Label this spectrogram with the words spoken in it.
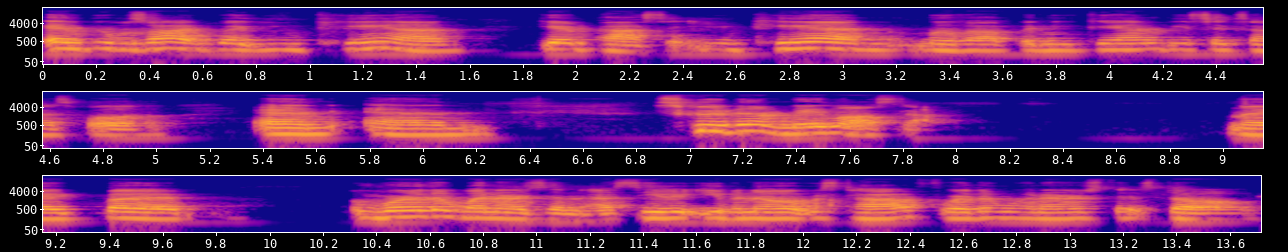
in people's lives but you can get past it. You can move up and you can be successful and and screw them, they lost out. Like, but we're the winners in this. Even though it was tough, we're the winners that still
